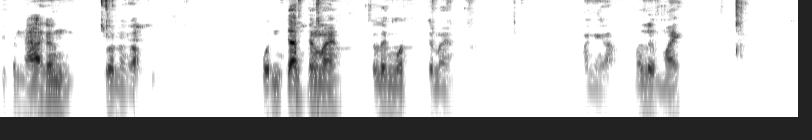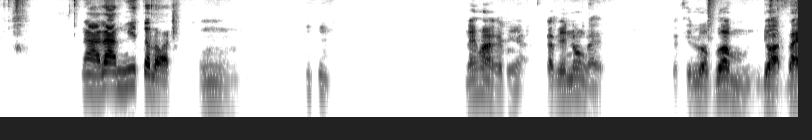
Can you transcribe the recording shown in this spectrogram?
มีปัญหาเรื่องช่วงนั้นก็ฝนจัดจังเลยก็เลยงดจังเลยมันนี่ก็มาเริ่มใหม่ หน้าร้านมีตลอด อืมในห้างกะทิอะกับยายนุ่งกับกะทิรวบรวมยอดไว้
